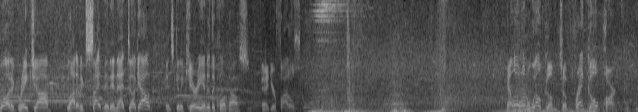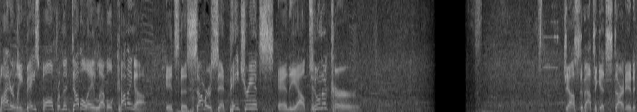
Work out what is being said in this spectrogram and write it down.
What a great job. A lot of excitement in that dugout, and it's going to carry into the clubhouse. And your final score. Hello and welcome to Franco Park. Minor League Baseball from the Double A level coming up. It's the Somerset Patriots and the Altoona Curve. Just about to get started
